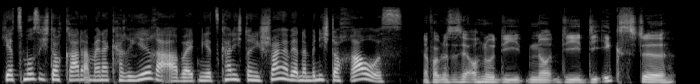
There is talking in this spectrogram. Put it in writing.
Jetzt muss ich doch gerade an meiner Karriere arbeiten. Jetzt kann ich doch nicht schwanger werden, dann bin ich doch raus. Ja, vor allem, das ist ja auch nur die, die, die x-te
